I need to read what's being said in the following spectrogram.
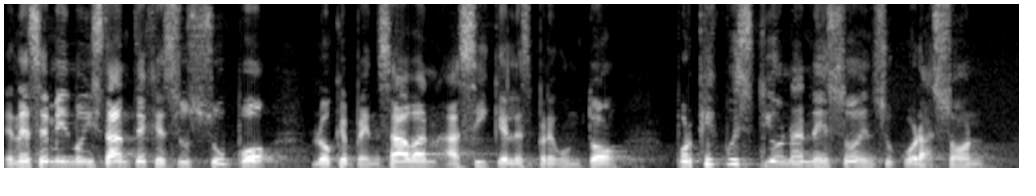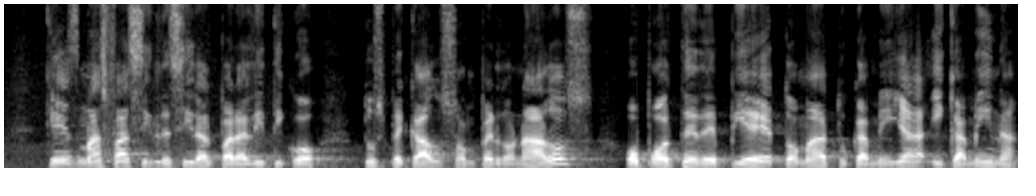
En ese mismo instante Jesús supo lo que pensaban, así que les preguntó, ¿por qué cuestionan eso en su corazón? ¿Qué es más fácil decir al paralítico, tus pecados son perdonados? O ponte de pie, toma tu camilla y camina.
